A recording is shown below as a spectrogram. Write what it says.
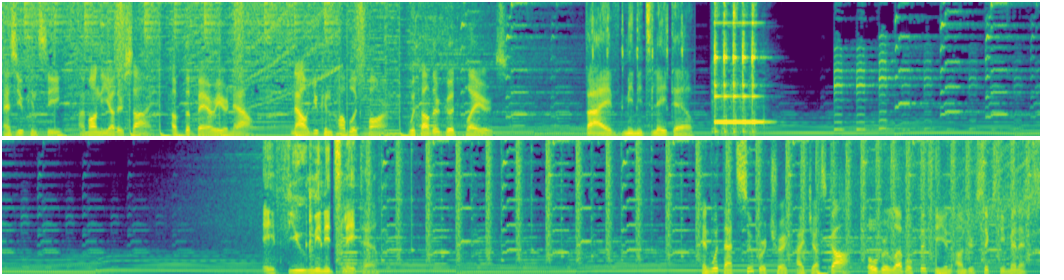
As you can see, I'm on the other side of the barrier now. Now you can public farm with other good players. Five minutes later. A few minutes later. And with that super trick I just got, over level 50 in under 60 minutes.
